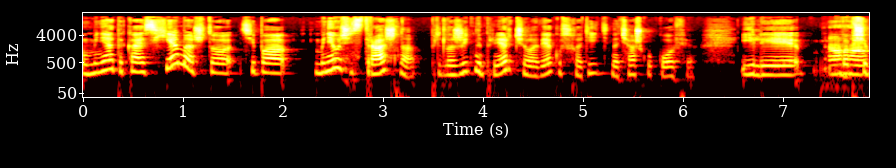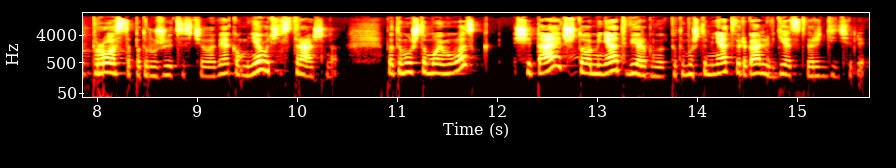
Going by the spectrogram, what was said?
у меня такая схема, что, типа, мне очень страшно предложить, например, человеку сходить на чашку кофе или ага. вообще просто подружиться с человеком. Мне очень страшно, потому что мой мозг считает, что меня отвергнут, потому что меня отвергали в детстве родители.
